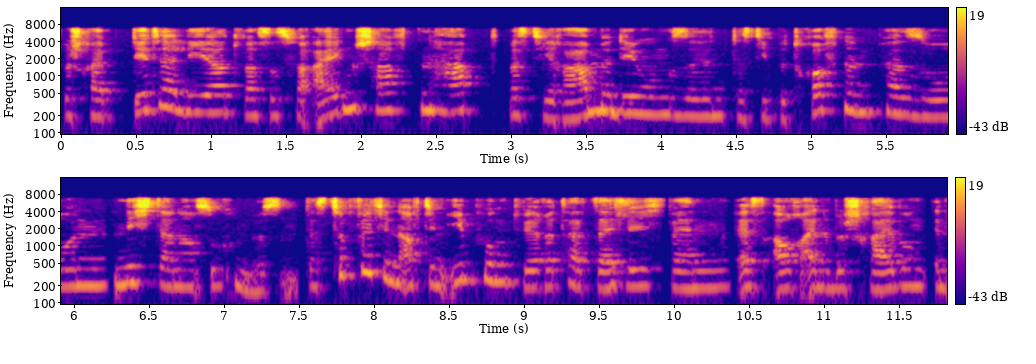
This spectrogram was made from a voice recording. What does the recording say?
beschreibt detailliert, was es für Eigenschaften habt, was die Rahmenbedingungen sind, dass die betroffenen Personen nicht danach suchen müssen. Das Tüpfelchen auf dem i-Punkt wäre tatsächlich, wenn es auch eine Beschreibung in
